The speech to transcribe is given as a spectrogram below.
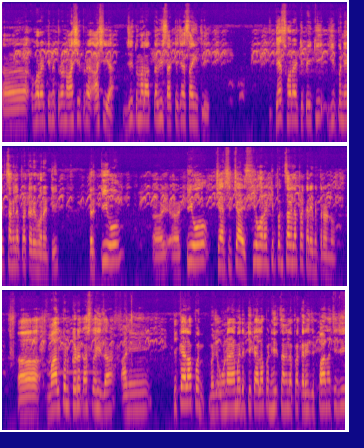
व्हरायटी मित्रांनो अशी प्र अशी या जी तुम्हाला आत्ता वीस अठ्ठेचाळीस सांगितली. त्याच व्हरायटीपैकी ही पण एक चांगल्या प्रकारे व्हरायटी. तर टी ओ टी ओ चारशे चाळीस ही व्हरायटी पण चांगल्या प्रकारे मित्रांनो. माल पण कडक असतो हिचा आणि टिकायला पण म्हणजे उन्हाळ्यामध्ये टिकायला पण ही चांगल्या प्रकारे ह्याची पानाची जी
